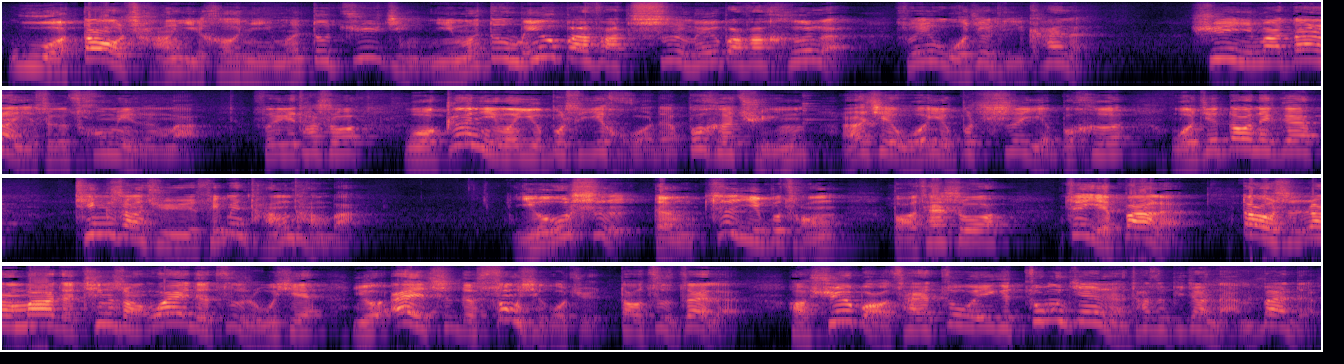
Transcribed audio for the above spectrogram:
我到场以后，你们都拘谨，你们都没有办法吃，没有办法喝了，所以我就离开了。薛姨妈当然也是个聪明人嘛。所以他说：“我跟你们又不是一伙的，不合群，而且我也不吃也不喝，我就到那个厅上去随便躺躺吧。”尤氏等执意不从。宝钗说：“这也罢了，倒是让妈在厅上歪的自如些，有爱吃的送些过去，倒自在了。”好，薛宝钗作为一个中间人，她是比较难办的。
